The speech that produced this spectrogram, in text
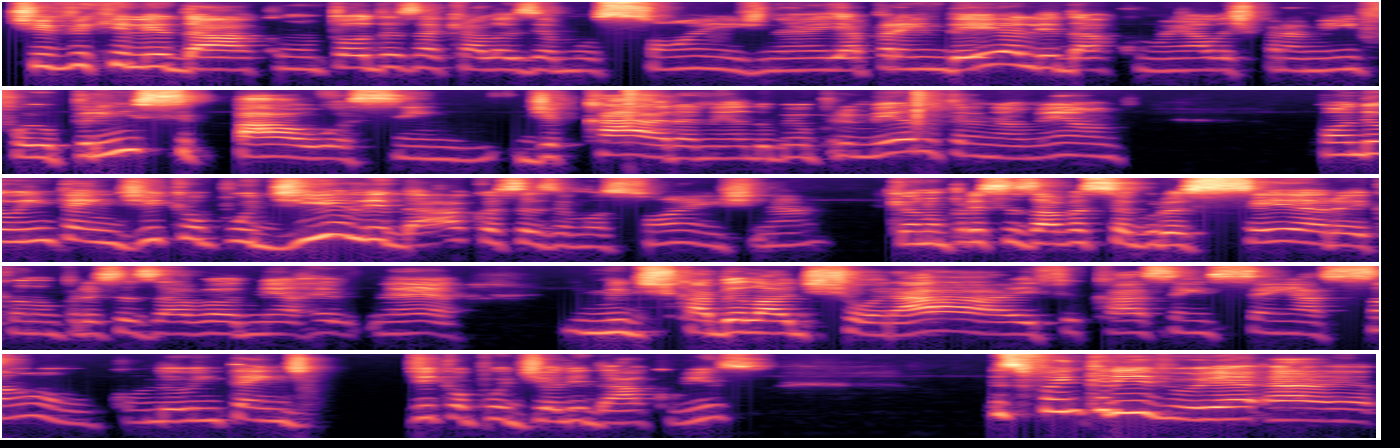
tive que lidar com todas aquelas emoções, né? E aprender a lidar com elas para mim foi o principal, assim, de cara, né? Do meu primeiro treinamento, quando eu entendi que eu podia lidar com essas emoções, né? Que eu não precisava ser grosseira e que eu não precisava me, né, me descabelar de chorar e ficar sem, sem ação. Quando eu entendi que eu podia lidar com isso, isso foi incrível. E, é,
